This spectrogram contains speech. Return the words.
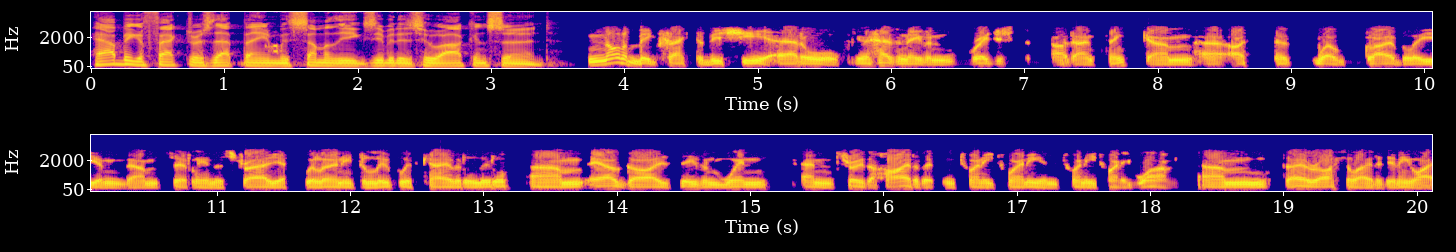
how big a factor has that been with some of the exhibitors who are concerned? Not a big factor this year at all. It hasn't even registered, I don't think. Um, uh, I, uh, well, globally and um, certainly in Australia, we're learning to live with COVID a little. Um, our guys, even when and through the height of it in 2020 and 2021, um, they were isolated anyway.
